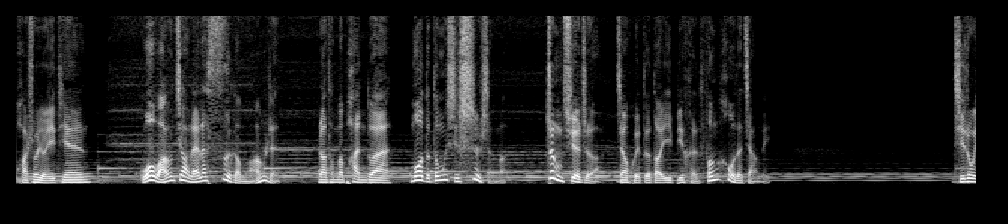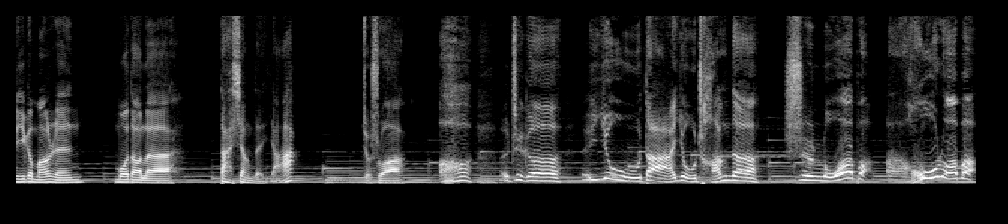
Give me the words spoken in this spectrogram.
话说有一天，国王叫来了四个盲人，让他们判断摸的东西是什么，正确者将会得到一笔很丰厚的奖励。其中一个盲人摸到了大象的牙，就说：“啊，这个又大又长的是萝卜啊，胡萝卜。”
